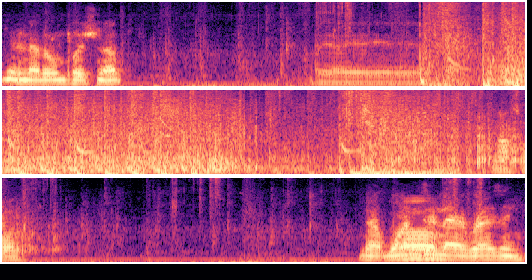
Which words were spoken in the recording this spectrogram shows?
Another one pushing up. Oh, yeah, yeah, yeah, yeah. Last one. That one's in Oh. there resing.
